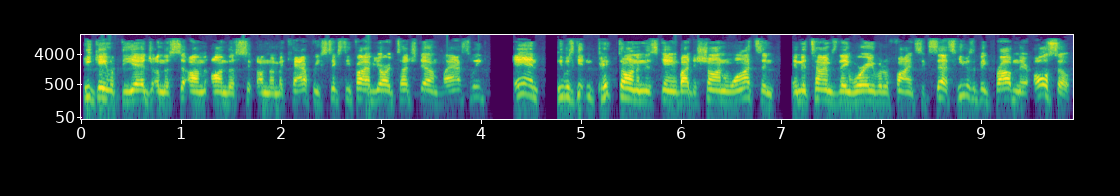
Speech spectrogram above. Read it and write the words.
He gave up the edge on the on, on the on the McCaffrey 65-yard touchdown last week. And he was getting picked on in this game by Deshaun Watson in the times they were able to find success. He was a big problem there. Also,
